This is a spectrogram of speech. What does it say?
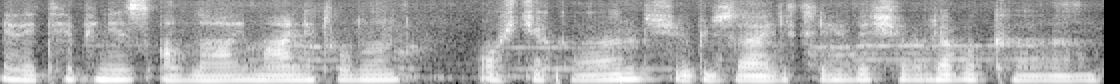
Evet hepiniz Allah'a emanet olun. Hoşçakalın. Şu güzellikleri de şöyle bakın.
